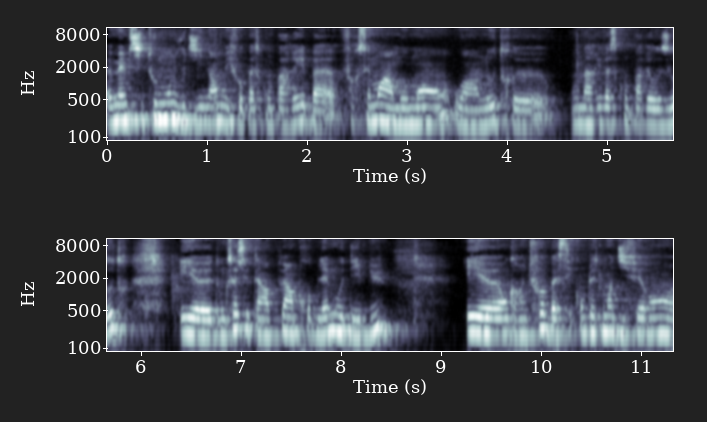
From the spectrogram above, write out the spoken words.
euh, même si tout le monde vous dit non mais il faut pas se comparer, bah forcément à un moment ou à un autre, euh, on arrive à se comparer aux autres. Et donc ça c'était un peu un problème au début. Et encore une fois, bah, c'est complètement différent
